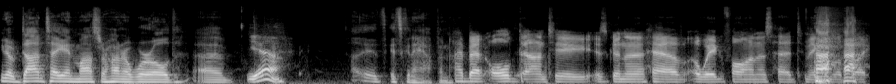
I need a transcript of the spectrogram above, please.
you know Dante and Monster Hunter World. Uh, Yeah. it's it's gonna happen. I bet old Dante is gonna have a wig fall on his head to make him look like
